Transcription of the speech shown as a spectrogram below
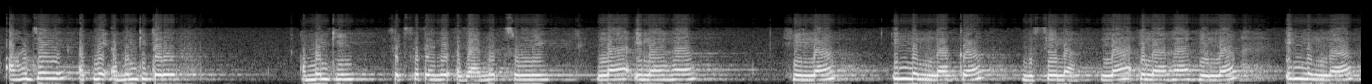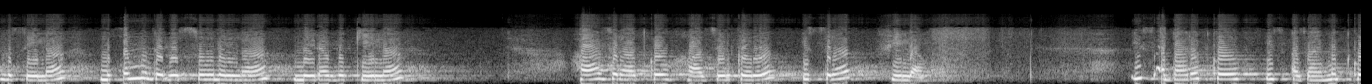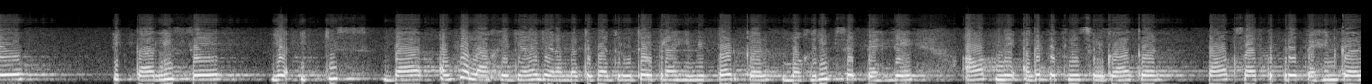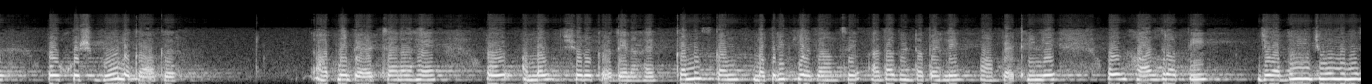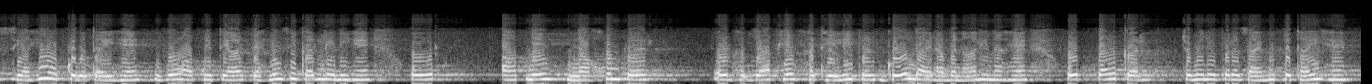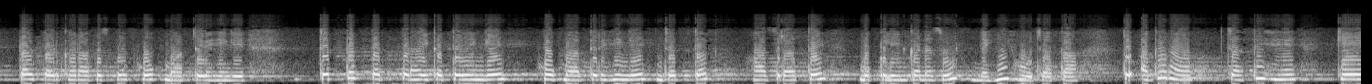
آج اپنے عمل کی طرف، عمل کی سب سے پہلے عزائمت سن لیں لا الہ ہلا الا اللہ کا وسیلہ لا الہ ہلا الا اللہ وسیلہ محمد رسول اللہ میرا وکیلہ حاضرات کو حاضر کرو، اسرا فیلا. اس عبارت کو، اس عزائمت کو اکتالیس سے یا اکیس بار اول آخر گیارہ گیارہ مرتبہ درود ابراہیمی پڑھ کر مغرب سے پہلے آپ نے اگربتیاں سلگا کر پاک صاف کپڑے پہن کر اور خوشبو لگا کر آپ نے بیٹھ جانا ہے اور عمل شروع کر دینا ہے۔ کم از کم مغرب کی اذان سے آدھا گھنٹہ پہلے آپ بیٹھیں گے اور حاضراتی جو ابھی جو میں نے سیاہی آپ کو بتائی ہے وہ آپ نے تیار پہلے سے کر لینی ہے اور آپ نے ناخن پر اور یا پھر ہتھیلی پر گول دائرہ بنا لینا ہے اور پڑھ کر جو میں نے اوپر عزائمت بتائی ہے پڑھ پڑھ کر آپ اس پر پھوک مارتے رہیں گے۔ جب تک پڑھائی کرتے رہیں گے پھوک مارتے رہیں گے، جب تک حاضرات مقلین کا نزول نہیں ہو جاتا۔ تو اگر آپ چاہتے ہیں کہ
